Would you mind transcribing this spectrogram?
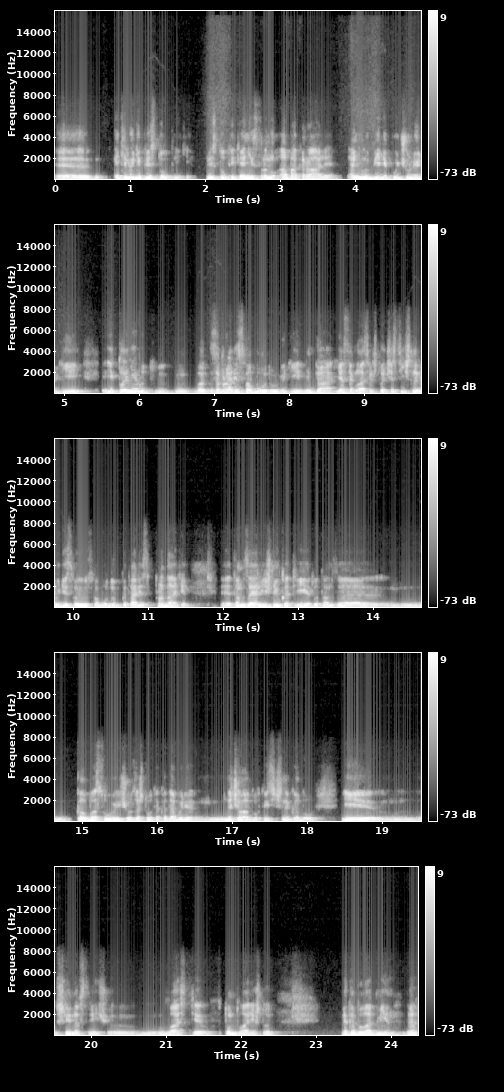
Э, эти люди преступники. Преступники, они страну обокрали, они убили кучу людей. И планируют, забрали свободу у людей. Да, я согласен, что частично люди свою свободу пытались продать. Э, там, за лишнюю котлету, там, за колбасу, еще за что-то, когда были начало 2000-х годов. И шли навстречу власти в том плане, что это был обмен да,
